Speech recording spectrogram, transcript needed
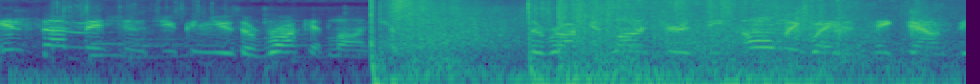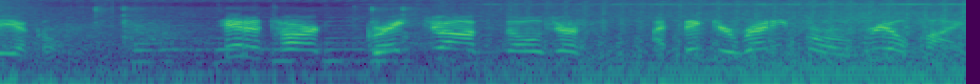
In some missions, you can use a rocket launcher. The rocket launcher is the only way to take down vehicles. Hit a target. Great job, soldier. I think you're ready for a real fight.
